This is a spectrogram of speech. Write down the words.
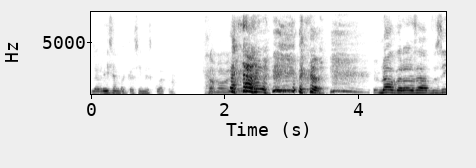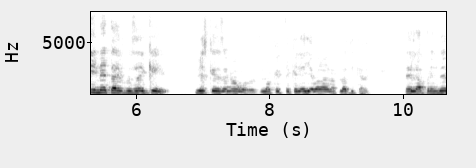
La risa en vacaciones 4. No mames, no, güey. no, pero o sea, pues sí, neta, pues hay que. Y es que es de nuevo lo que te quería llevar a la plática. de El aprender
